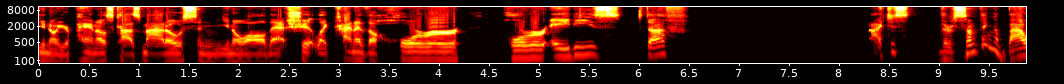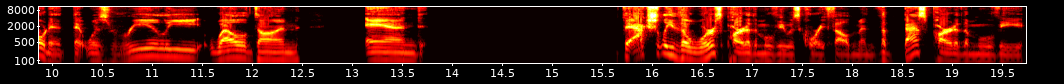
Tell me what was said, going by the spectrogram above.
you know your panos cosmatos and you know all that shit like kind of the horror horror 80s stuff i just there's something about it that was really well done and the actually the worst part of the movie was Corey Feldman. The best part of the movie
